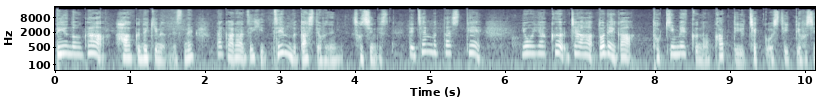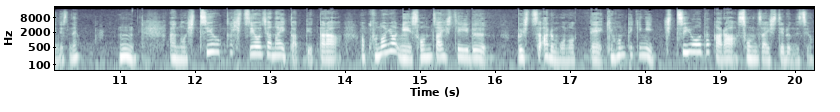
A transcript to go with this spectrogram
ていうのが把握できるんですね。だからぜひ全部出してほしいんです。で全部出してようやくじゃあどれがときめくのかっていうチェックをしていってほしいんですね。うん、あの必要か必要じゃないかって言ったらこの世に存在している物質あるものって基本的に必要だから存在してるんですよ。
